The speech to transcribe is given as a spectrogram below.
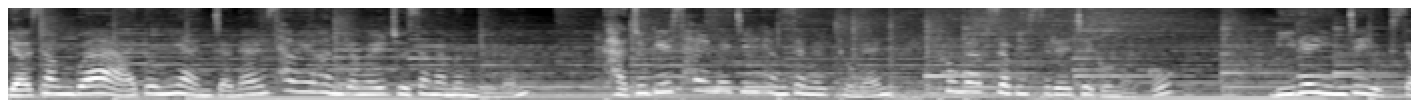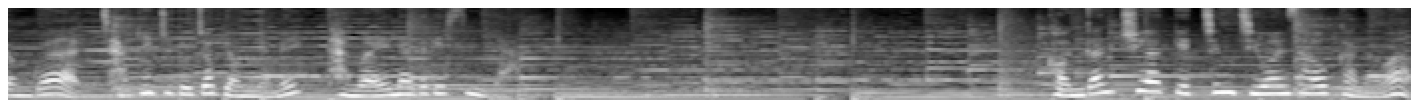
여성과 아동이 안전한 사회 환경을 조성함은 물론 가족의 삶의 질 향상을 통한 통합 서비스를 제공하고 미래 인재 육성과 자기주도적 역량을 강화해 나가겠습니다. 건강 취약계층 지원 사업 강화와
